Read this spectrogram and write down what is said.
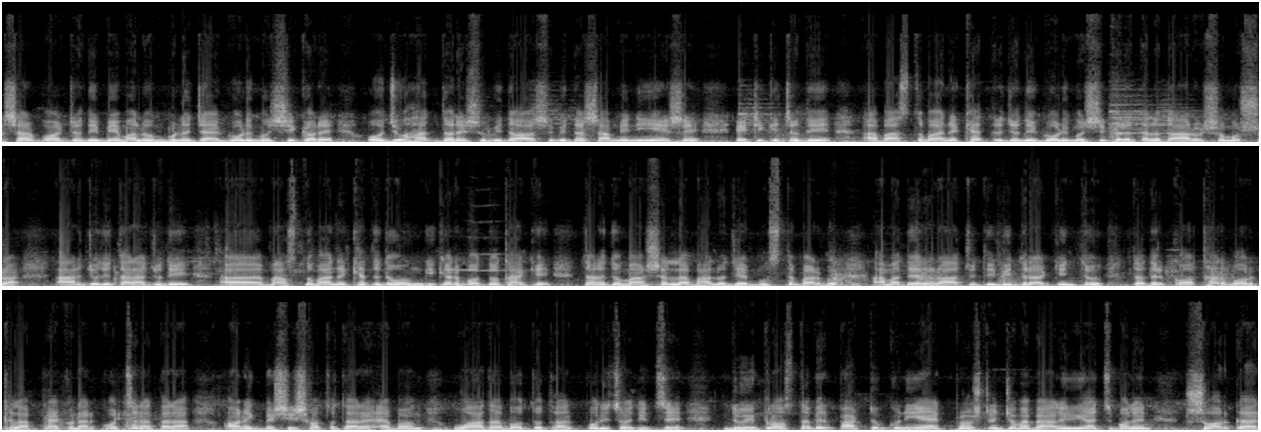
আসার পর যদি বেমালুম ভুলে যায়, গড়িমসি করে অজুহাত ধরে সুবিধা অসুবিধার সামনে নিয়ে এসে এটিকে যদি বাস্তবায়নের ক্ষেত্রে যদি গড়িমসি করে, তাহলে তো আরও সমস্যা। আর যদি তারা যদি বাস্তবায়নের ক্ষেত্রে যদি অঙ্গীকারবদ্ধ থাকে, তাহলে তো মার্শাল্লাহ ভালো যে বুঝতে পারব, আমাদের রাজনীতিবিদরা কিন্তু তাদের কথার বরখেলাপ এখন আর করছে না। তারা অনেক বেশি সততার এবং ওয়াদাবদ্ধতার পরিচয় দিচ্ছে। দুই প্রস্তাবের পার্থক্য নিয়ে এক প্রশ্নের জবাবে আলী রিয়াজ বলেন সরকার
